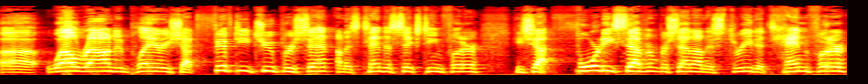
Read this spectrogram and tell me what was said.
uh, well-rounded player. He shot 52% on his 10 to 16 footer. He shot 47% on his 3 to 10 footer.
